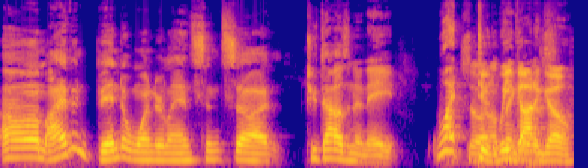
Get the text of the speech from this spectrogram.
Um, I haven't been to Wonderland since uh 2008. What? So Dude, we gotta was- go.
